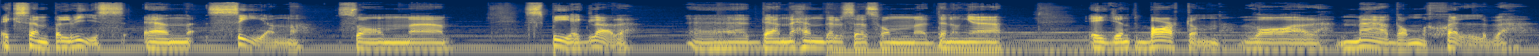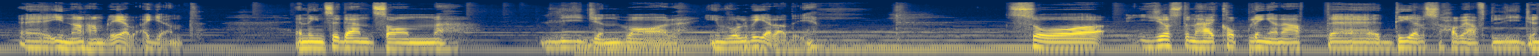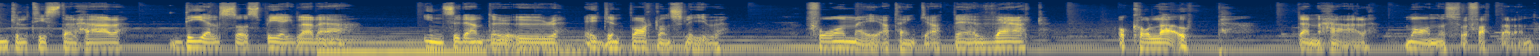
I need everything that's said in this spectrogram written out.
exempelvis en scen som eh, speglar eh, den händelse som den unge Agent Barton var med om själv eh, innan han blev agent. En incident som Legion var involverad i. Så just den här kopplingen att eh, dels har vi haft Legion-kultister här, dels så speglar det incidenter ur Agent Bartons liv får mig att tänka att det är värt att kolla upp den här manusförfattaren.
